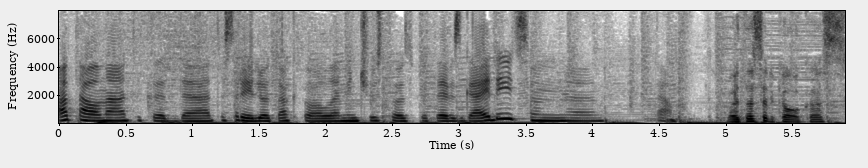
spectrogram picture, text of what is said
attālināti, tad uh, tas arī ļoti aktuāli, lai viņš justos pie tevis gaidīts. Un, uh, tā. vai tas ir kaut kas,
